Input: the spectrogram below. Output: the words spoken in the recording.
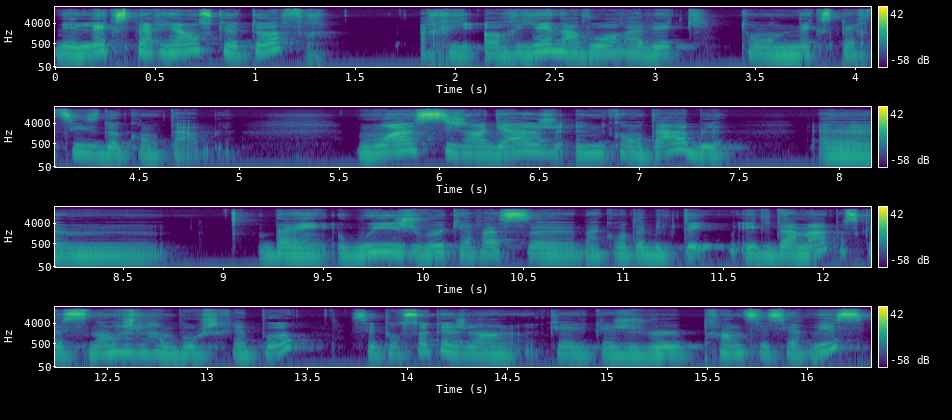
Mais l'expérience que tu offres n'a rien à voir avec ton expertise de comptable. Moi, si j'engage une comptable, euh, ben oui, je veux qu'elle fasse euh, ma comptabilité, évidemment, parce que sinon, je ne l'embaucherai pas. C'est pour ça que je, que je veux prendre ses services.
